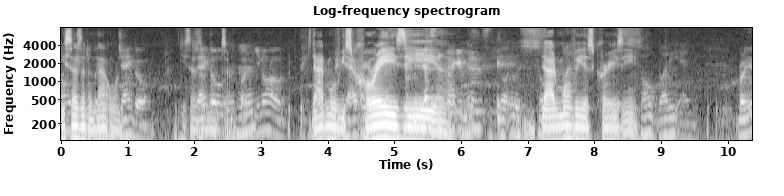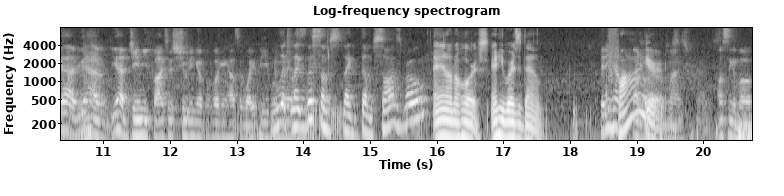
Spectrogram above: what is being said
he says it in like, that one. Django. he says it in that too. but you know That movie's crazy. Yes, Yo, it was so that bloody. movie is crazy. So bloody and Bro, you have you have you have Jamie Foxx just shooting up a fucking house of white people. with, man. like with some like them songs, bro. And on a horse, and he wears it down. Didn't he have, oh, no, Fire. I was thinking about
